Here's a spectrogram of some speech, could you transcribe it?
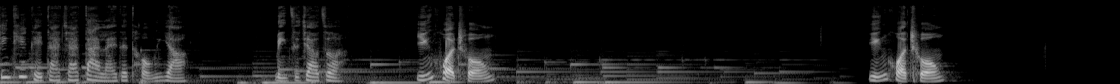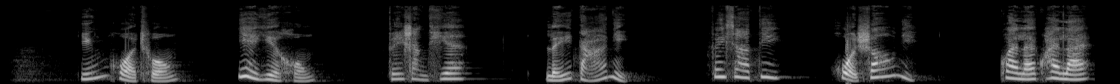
今天给大家带来的童谣，名字叫做《萤火虫》。萤火虫，萤火虫，夜夜红，飞上天，雷打你；飞下地，火烧你。快来，快来，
